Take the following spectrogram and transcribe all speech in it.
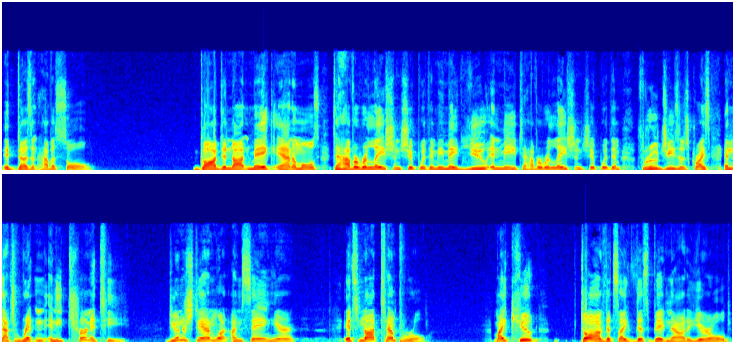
it doesn't have a soul. God did not make animals to have a relationship with Him. He made you and me to have a relationship with Him through Jesus Christ. And that's written in eternity. Do you understand what I'm saying here? Amen. It's not temporal. My cute dog that's like this big now at a year old.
